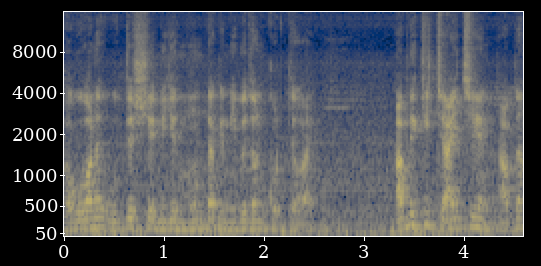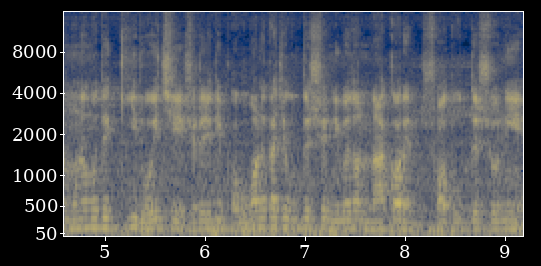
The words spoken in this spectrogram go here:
ভগবানের উদ্দেশ্যে নিজের মনটাকে নিবেদন করতে হয়। আপনি কি চাইছেন? আপনার মনের মধ্যে কি রয়েছে? সেটা যদি ভগবানের কাছে উদ্দেশ্যে নিবেদন না করেন, সৎ উদ্দেশ্য নিয়ে,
